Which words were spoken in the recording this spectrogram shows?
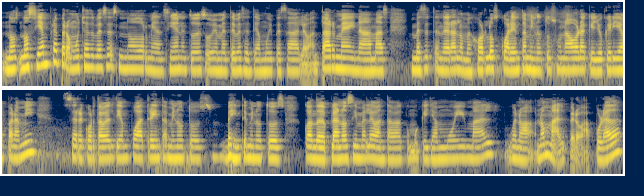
no, no, siempre, pero muchas veces no dormía al 100, entonces obviamente me sentía muy pesada levantarme y nada más, en vez de tener a lo mejor los 40 minutos, una hora que yo quería para mí, se recortaba el tiempo a 30 minutos, 20 minutos, cuando de plano sí me levantaba como que ya muy mal, bueno, no mal, pero apurada,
